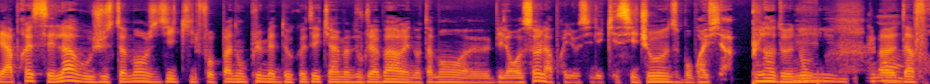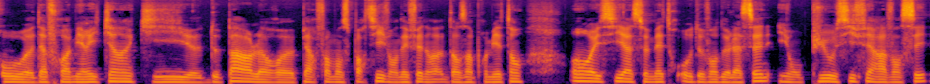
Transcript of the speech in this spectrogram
Et après, c'est là où justement, je dis qu'il faut pas non plus mettre de côté Karim Abdul-Jabbar et notamment euh, Bill Russell. Après, il y a aussi les Casey Jones. Bon, bref, il y a plein de noms euh, d'afro d'afro-américains qui de par leur performance sportive en effet dans, dans un premier temps ont réussi à se mettre au devant de la scène et ont pu aussi faire avancer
